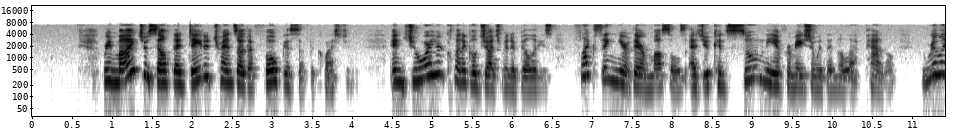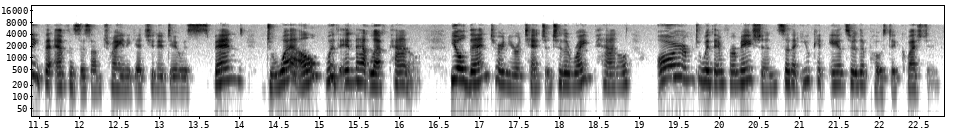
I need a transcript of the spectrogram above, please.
Remind yourself that data trends are the focus of the question. Enjoy your clinical judgment abilities, flexing your, their muscles as you consume the information within the left panel. Really, the emphasis I'm trying to get you to do is spend, dwell within that left panel. You'll then turn your attention to the right panel armed with information so that you can answer the posted question.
